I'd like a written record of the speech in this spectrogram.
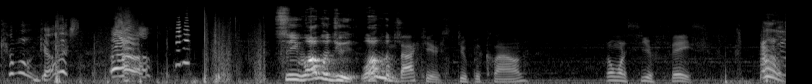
come on guys. Ah! See, why would you? Why would come would? back here, stupid clown. I don't want to see your face.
